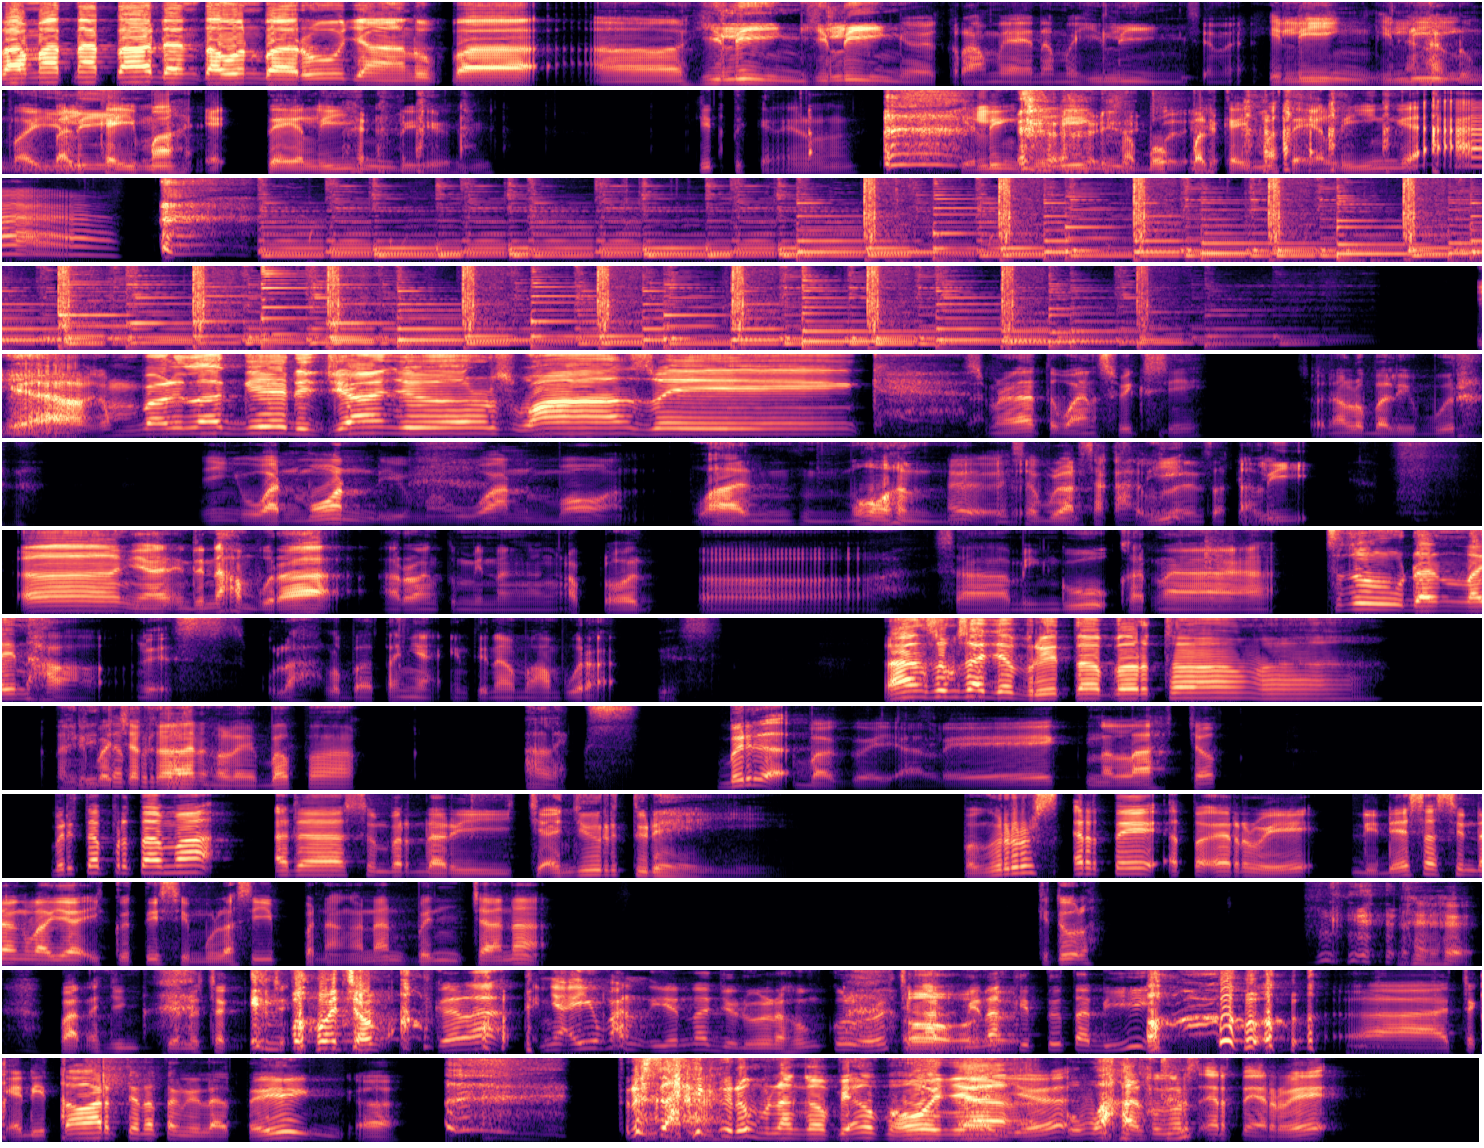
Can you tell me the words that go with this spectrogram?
Selamat Natal dan Tahun Baru. Jangan lupa eh, healing, healing. Eh, Keramaian nama healing. sana. Healing, Jangan healing. lupa Balik healing. ke imah eh, teling dia. gitu kan. Healing, healing, mabok balik ke imah teling. Ya. Ya, kembali lagi di Cianjur One Week. Sebenarnya tuh one week sih. Soalnya lo libur. Ini one month, ieu mah one month. One month. Eh, sebulan sekali. Sebulan sekali. Eh, nya intinya hampura orang tuh minang upload eh saminggu karena satu dan lain hal, guys. Ulah loba tanya intinya mah hampura, guys. Langsung saja berita pertama dibacakan oleh Bapak Alex. Berita bagoy Alek, nelah cok. Berita pertama ada sumber dari Cianjur Today. Pengurus RT atau RW di Desa Sindanglaya ikuti simulasi penanganan bencana. Gitulah. Pan anjing kena cek Info macam kela nyai pan ieu na judulna hungkul urang cek Oh, eh. kitu tadi. Ah, cek editor cenah tang dilatih. Ah. terus aku udah menanggapi apa? Oh nya. Ah, iya. Pengurus RT RW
